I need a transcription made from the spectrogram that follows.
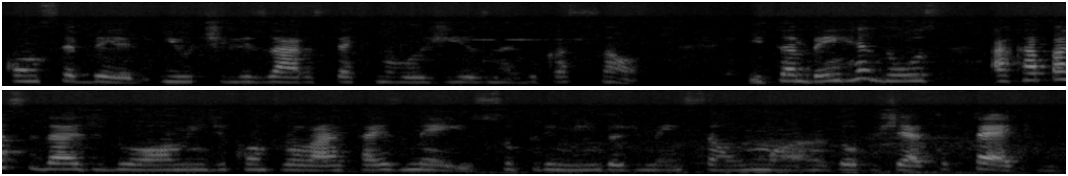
conceber e utilizar as tecnologias na educação, e também reduz a capacidade do homem de controlar tais meios, suprimindo a dimensão humana do objeto técnico,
